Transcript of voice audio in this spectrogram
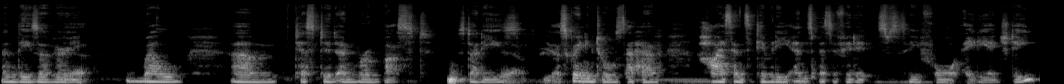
and these are very yeah. Well um, tested and robust studies, yeah. screening tools that have high sensitivity and specificity for ADHD.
